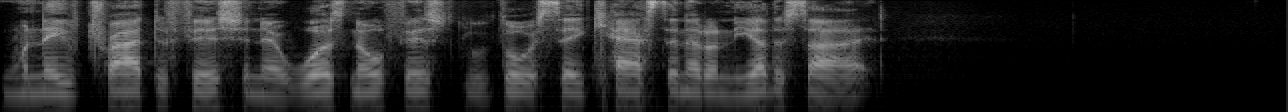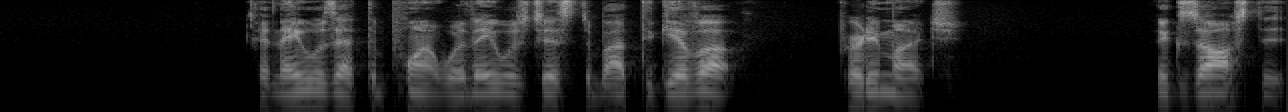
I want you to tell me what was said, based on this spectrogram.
when they've tried to fish and there was no fish, the Lord said, cast the net on the other side. And they was at the point where they was just about to give up, pretty much, exhausted.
